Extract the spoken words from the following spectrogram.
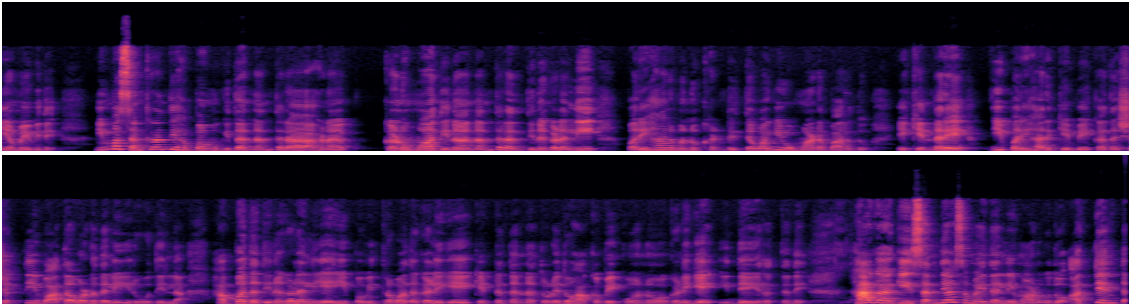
ನಿಯಮವಿದೆ. ನಿಮ್ಮ ಸಂಕ್ರಾಂತಿ ಹಬ್ಬ ಮುಗಿದ ನಂತರ ಹಣ ಕಣುಮ ದಿನ ನಂತರದ ದಿನಗಳಲ್ಲಿ ಪರಿಹಾರವನ್ನು ಖಂಡಿತವಾಗಿಯೂ ಮಾಡಬಾರದು. ಏಕೆಂದರೆ ಈ ಪರಿಹಾರಕ್ಕೆ ಬೇಕಾದ ಶಕ್ತಿ ವಾತಾವರಣದಲ್ಲಿ ಇರುವುದಿಲ್ಲ. ಹಬ್ಬದ ದಿನಗಳಲ್ಲಿಯೇ ಈ ಪವಿತ್ರವಾದ ಗಳಿಗೆ ಕೆಟ್ಟದ್ದನ್ನು ತೊಳೆದು ಹಾಕಬೇಕು ಅನ್ನುವ ಗಳಿಗೆ ಇದ್ದೇ ಇರುತ್ತದೆ. ಹಾಗಾಗಿ ಸಂಧ್ಯಾ ಸಮಯದಲ್ಲಿ ಮಾಡುವುದು ಅತ್ಯಂತ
